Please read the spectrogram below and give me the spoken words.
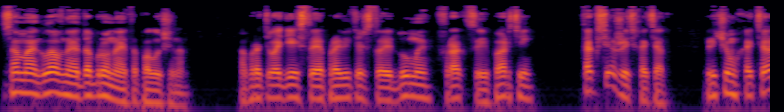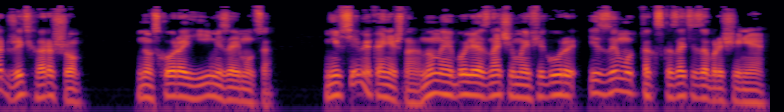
Самое главное, добро на это получено. А противодействие правительства и думы, фракций и партий, так все жить хотят. Причем хотят жить хорошо. Но скоро и ими займутся. Не всеми, конечно, но наиболее значимые фигуры изымут, так сказать, из обращения.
